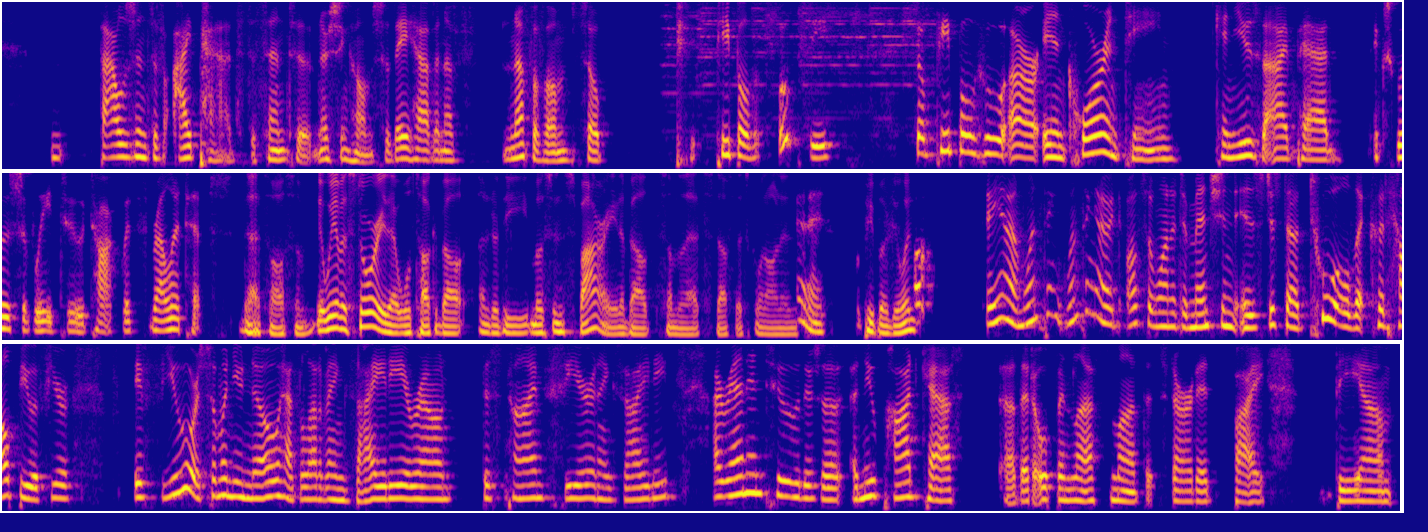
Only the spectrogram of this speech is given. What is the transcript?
thousands of iPads to send to nursing homes, so they have enough enough of them. So p- people, oopsie, so people who are in quarantine can use the iPad exclusively to talk with relatives. That's awesome. Yeah, we have a story that we'll talk about under the most inspiring about some of that stuff that's going on and Good. what people are doing. Yeah, and one thing one thing I also wanted to mention is just a tool that could help you if you're if you or someone you know has a lot of anxiety around this time, fear and anxiety. I ran into there's a, a new podcast uh, that opened last month that started by the um,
